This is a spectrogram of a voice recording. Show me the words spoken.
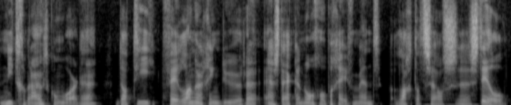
niet gebruikt kon worden, dat die veel langer ging duren. En sterker nog, op een gegeven moment lag dat zelfs uh, stil.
